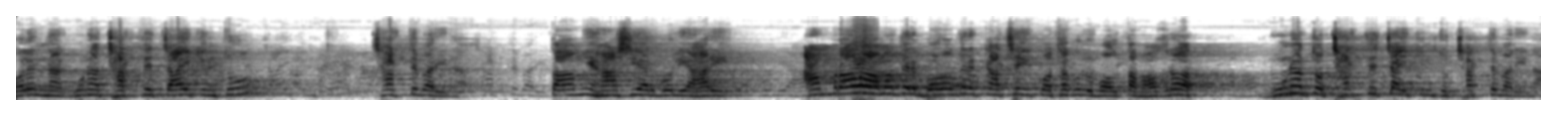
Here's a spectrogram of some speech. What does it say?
বলেন না, গুণা ছাড়তে চাই কিন্তু ছাড়তে পারি না। তা আমি হাসি আর বলি আরে আমরাও আমাদের বড়দের কাছে এই কথাগুলো বলতাম হজরত গুণা তো ছাড়তে চাই কিন্তু ছাড়তে পারি না।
